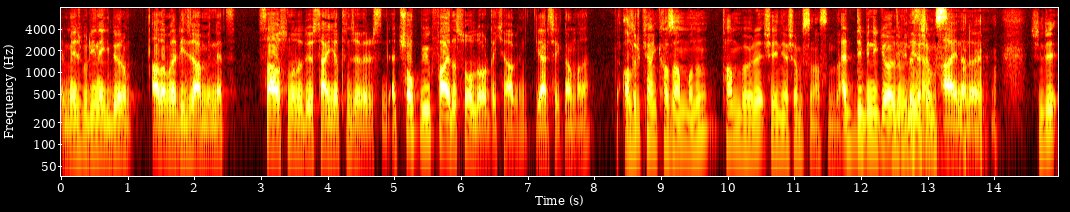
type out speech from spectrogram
E, mecbur yine gidiyorum adama rica minnet. Sağ olsun o da diyor sen yatınca verirsin. Yani çok büyük faydası oldu oradaki abinin gerçekten bana. Alırken kazanmanın tam böyle şeyini yaşamışsın aslında. Yani dibini gördüm Dibini desem. yaşamışsın. Aynen öyle. Şimdi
